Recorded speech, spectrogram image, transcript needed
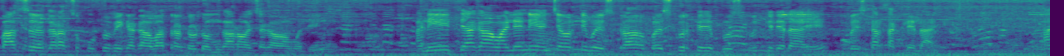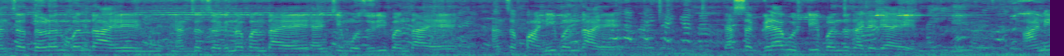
पाच घराचं कुटुंब एका गावात राहतो डोमगाव नावाच्या गावामध्ये. आणि त्या गावाल्याने यांच्यावरती बहिष्कार बहिष्कृत के बहिष्कृत केलेला आहे बहिष्कार टाकलेला आहे. यांचं दळण बंद आहे यांचं जगणं बंद आहे यांची मजुरी बंद आहे यांचं पाणी बंद आहे. या सगळ्या गोष्टी बंद झालेल्या आहेत. आणि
